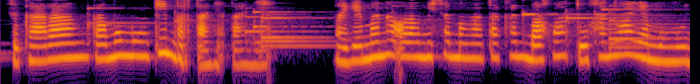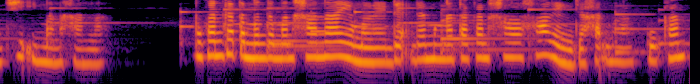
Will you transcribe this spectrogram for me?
Sekarang kamu mungkin bertanya-tanya, bagaimana orang bisa mengatakan bahwa Tuhanlah yang menguji iman Hana? Bukankah teman-teman Hana yang meledek dan mengatakan hal-hal yang jahat melakukan?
